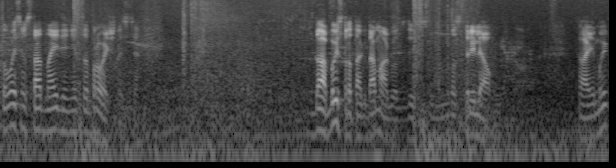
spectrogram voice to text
181 единица прочности. Да, быстро так дамаг вот здесь настрелял. АМХ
